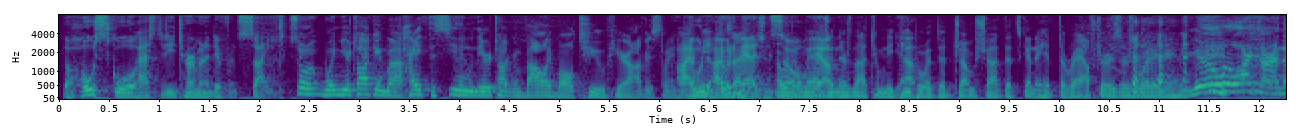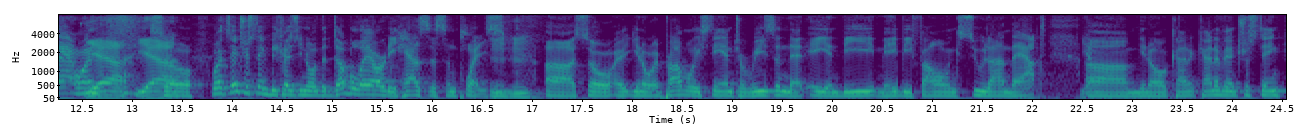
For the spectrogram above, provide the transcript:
the host school has to determine a different site. So when you're talking about height the ceiling, when they were talking volleyball too here, obviously. I, I would mean, I would imagine I, so. I would imagine yeah. there's not too many people with a jump shot that's going to hit the rafters or whatever. you get a little arc on that one. Yeah, yeah. So well, it's interesting because you know the Double A already has this in place. Mm-hmm. Uh, so uh, you know it probably stand to reason that A and B may be following suit on that. Yeah. Um, you know, kind of kind of interesting.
